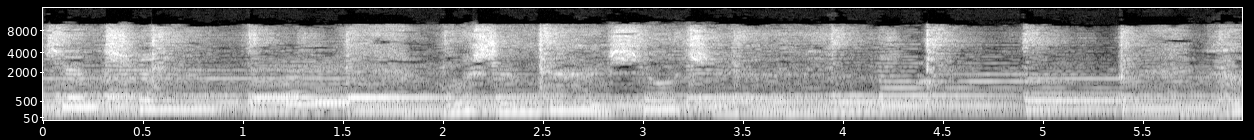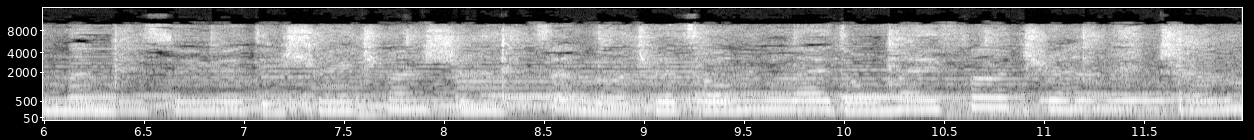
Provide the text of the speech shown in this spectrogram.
坚持，无声的休止，浪漫被岁月滴水穿石，散落却从来都没发觉。沉默。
